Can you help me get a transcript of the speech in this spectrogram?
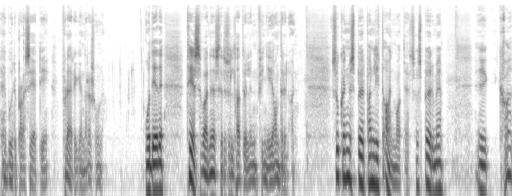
har vært plassert i flere generasjoner. Og det er det tilsvarende resultatet vil en finne i andre land. Så kan vi spørre på en litt annen måte. Så spør vi Eh, hva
